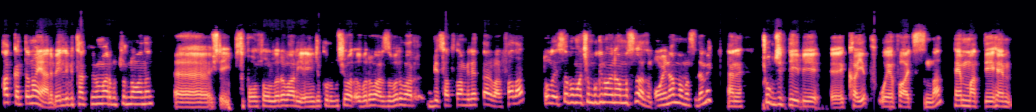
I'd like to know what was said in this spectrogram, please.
Hakikaten o yani. Belli bir takvim var bu turnuvanın. Ee, işte sponsorları var, yayıncı kuruluşu var, ıvırı var, zıvırı var, bir satılan biletler var falan. Dolayısıyla bu maçın bugün oynanması lazım. Oynanmaması demek yani çok ciddi bir e, kayıp UEFA açısından. Hem maddi hem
